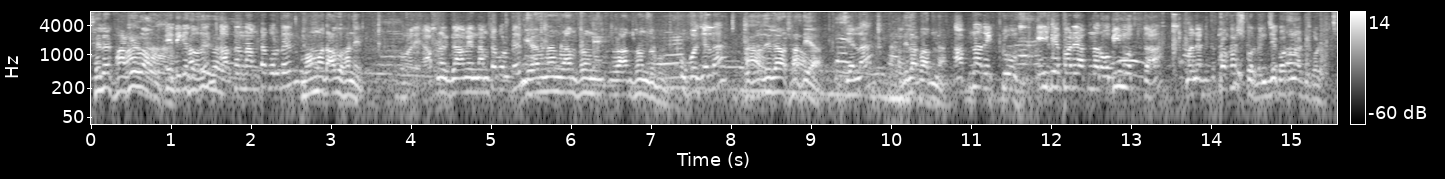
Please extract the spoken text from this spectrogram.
ছেলের ফাঁসি হওয়া। এদিকে ধরেন আপনার নামটা বলবেন? মোহাম্মদ আবু হানিফ। মানে আপনার গ্রামের নামটা বলবেন? গ্রামের নাম রামচন্দ্র রামচন্দ্রপুর। উপজেলা? উপজেলা সাতিয়া। জেলা? জেলা পাবনা। আপনার একটু এই ব্যাপারে আপনার অভিমতটা মানে আপনি প্রকাশ করবেন যে ঘটনাটি ঘটেছে।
